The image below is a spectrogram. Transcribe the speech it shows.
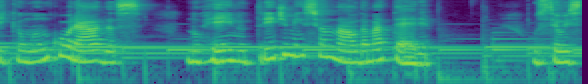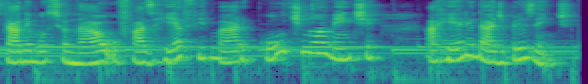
ficam ancoradas no reino tridimensional da matéria. O seu estado emocional o faz reafirmar continuamente a realidade presente.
